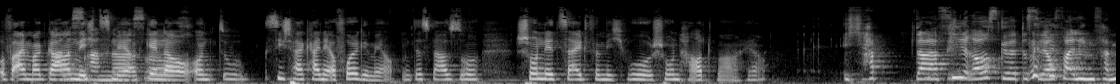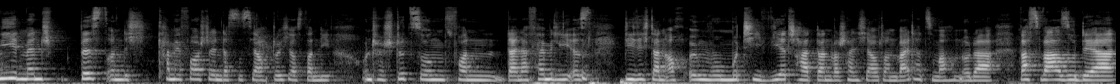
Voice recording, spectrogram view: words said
auf einmal gar Alles nichts mehr. Auch. Genau. Und du siehst halt keine Erfolge mehr. Und das war so schon eine Zeit für mich, wo schon hart war, ja. Ich habe da viel rausgehört, dass du ja auch vor allen Dingen Familienmensch bist. Und ich kann mir vorstellen, dass es ja auch durchaus dann die Unterstützung von deiner Family ist, die dich dann auch irgendwo motiviert hat, dann wahrscheinlich auch dann weiterzumachen. Oder was war so der,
